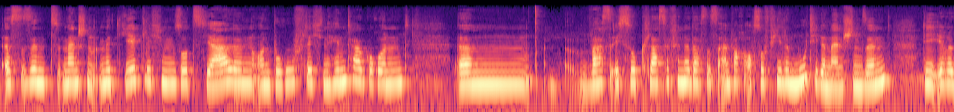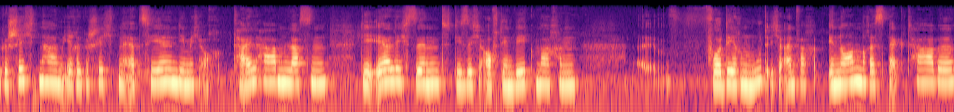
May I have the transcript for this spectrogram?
es sind Menschen mit jeglichem sozialen und beruflichen Hintergrund. Ähm, was ich so klasse finde, dass es einfach auch so viele mutige Menschen sind, die ihre Geschichten haben, ihre Geschichten erzählen, die mich auch teilhaben lassen, die ehrlich sind, die sich auf den Weg machen, äh, vor deren Mut ich einfach enormen Respekt habe.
